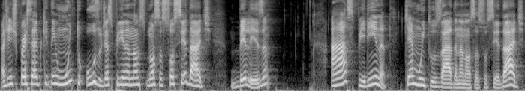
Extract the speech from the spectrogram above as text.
A gente percebe que tem muito uso de aspirina na nossa sociedade. Beleza? A aspirina, que é muito usada na nossa sociedade,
